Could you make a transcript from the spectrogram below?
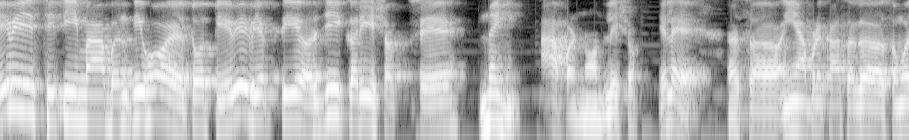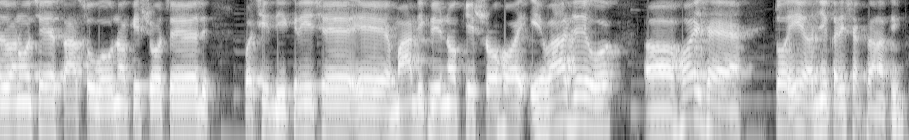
એવી સ્થિતિમાં બનતી હોય તો તેવી વ્યક્તિ અરજી કરી શકશે નહીં. આ પણ નોંધ લેશો. એટલે અહીંયા આપણે ખાસ સમજવાનું છે, સાસુ વહુનો કિસ્સો છે, પછી દીકરી છે, એ મા દીકરીનો કિસ્સો હોય, એવા જે હોય છે. તો એ અરજી કરી શકતા નથી.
